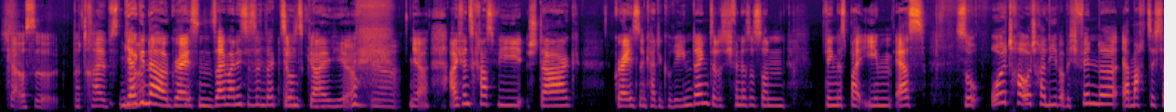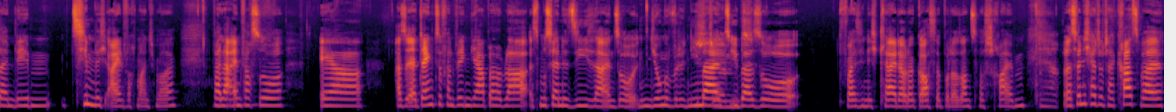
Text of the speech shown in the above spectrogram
Ich war auch so, übertreibst Ja, ne? genau, Grayson. Sei mal nicht so sensationsgeil hier. Ja. Ja, aber ich finde es krass, wie stark Grayson in Kategorien denkt. Ich finde, das ist so ein Ding, das bei ihm erst so ultra, ultra lieb, aber ich finde, er macht sich sein Leben ziemlich einfach manchmal, weil er einfach so, er also er denkt so von wegen, ja, bla bla bla, es muss ja eine sie sein. So, ein Junge würde niemals Stimmt. über so, weiß ich nicht, Kleider oder Gossip oder sonst was schreiben. Ja. Und das finde ich halt total krass, weil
